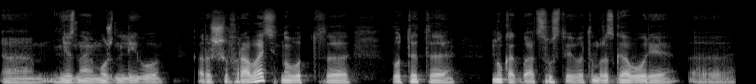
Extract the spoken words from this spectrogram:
Э, не знаю, можно ли его расшифровать, но вот, э, вот это, ну, как бы отсутствие в этом разговоре, э,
